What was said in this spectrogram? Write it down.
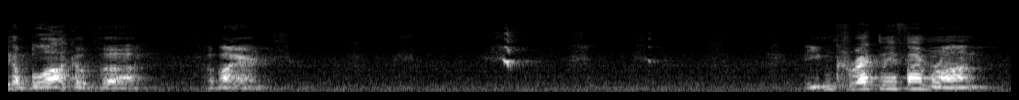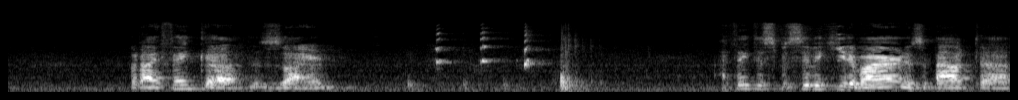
Take a block of, uh, of iron. You can correct me if I'm wrong, but I think uh, this is iron. I think the specific heat of iron is about, uh,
